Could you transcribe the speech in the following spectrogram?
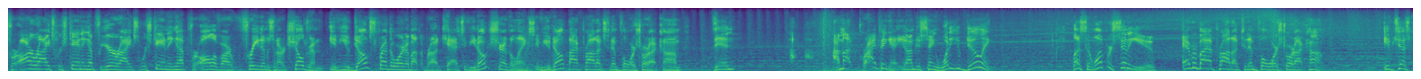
for our rights. We're standing up for your rights. We're standing up for all of our freedoms and our children. If you don't spread the word about the broadcast, if you don't share the links, if you don't buy products at InfoWarsStore.com, then I'm not griping at you. I'm just saying, what are you doing? Less than 1% of you ever buy a product at InfoWarsStore.com. If just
